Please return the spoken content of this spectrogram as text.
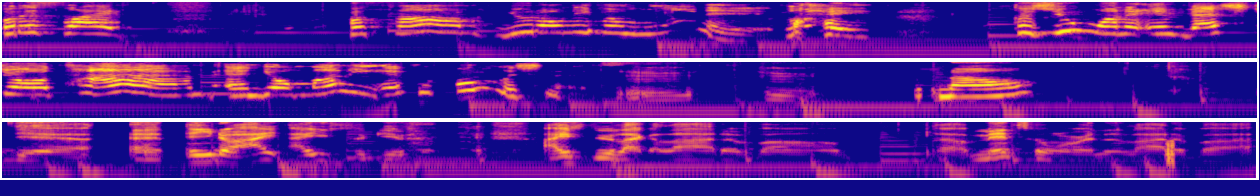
But it's like for some, you don't even want it. Like because you want to invest your time and your money into foolishness. Mm-hmm. You know? Yeah, and, and, you know, I, I used to give, I used to do like a lot of um, uh, mentoring and a lot of uh,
